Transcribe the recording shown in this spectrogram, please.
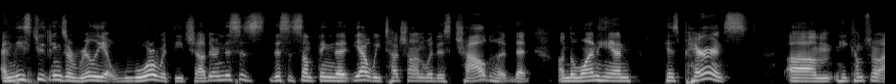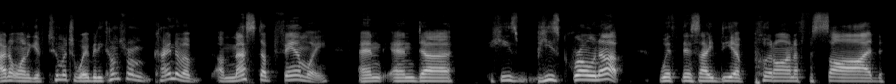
And these two things are really at war with each other. And this is this is something that yeah we touch on with his childhood that on the one hand his parents um he comes from i don't want to give too much away but he comes from kind of a, a messed up family. And and uh he's he's grown up with this idea of put on a facade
